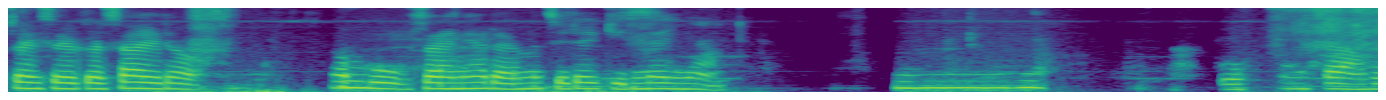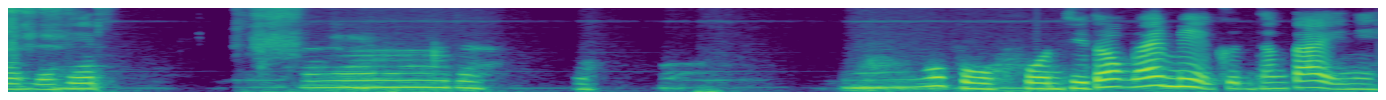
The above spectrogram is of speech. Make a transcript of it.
ใส่ใส่ก็ใส่ดอกถ้าปลูกใส่เนี่ยได้มันสิได้กินได้หยังอืมปลูกต่างๆเพิ่นก็เฮ็ดเออจ้ะโอ้โหฝนสิตกได้เมฆขึ้นทางใต้นี่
